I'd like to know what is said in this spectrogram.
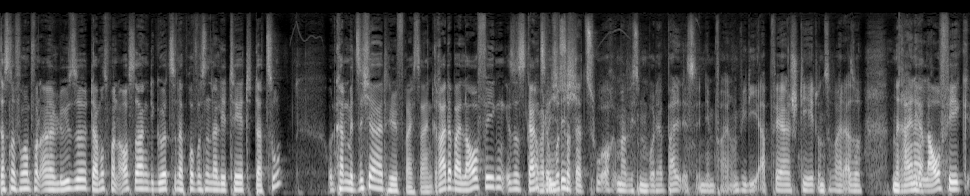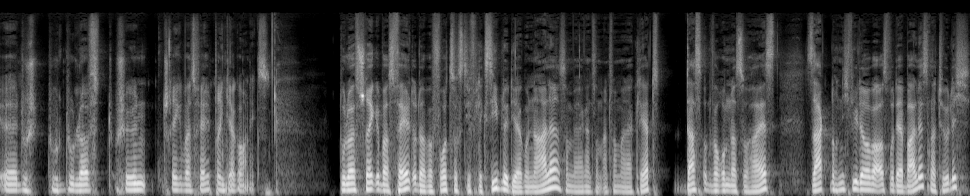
Das ist eine Form von Analyse, da muss man auch sagen, die gehört zu einer Professionalität dazu und kann mit Sicherheit hilfreich sein. Gerade bei Laufwegen ist es ganz Aber du wichtig. musst doch dazu auch immer wissen, wo der Ball ist in dem Fall und wie die Abwehr steht und so weiter. Also ein reiner Ja. Laufweg, äh, du, du, du läufst schön schräg übers Feld, bringt ja gar nichts. Du läufst schräg übers Feld oder bevorzugst die flexible Diagonale, das haben wir ja ganz am Anfang mal erklärt. Das und warum das so heißt, sagt noch nicht viel darüber aus, wo der Ball ist, natürlich.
